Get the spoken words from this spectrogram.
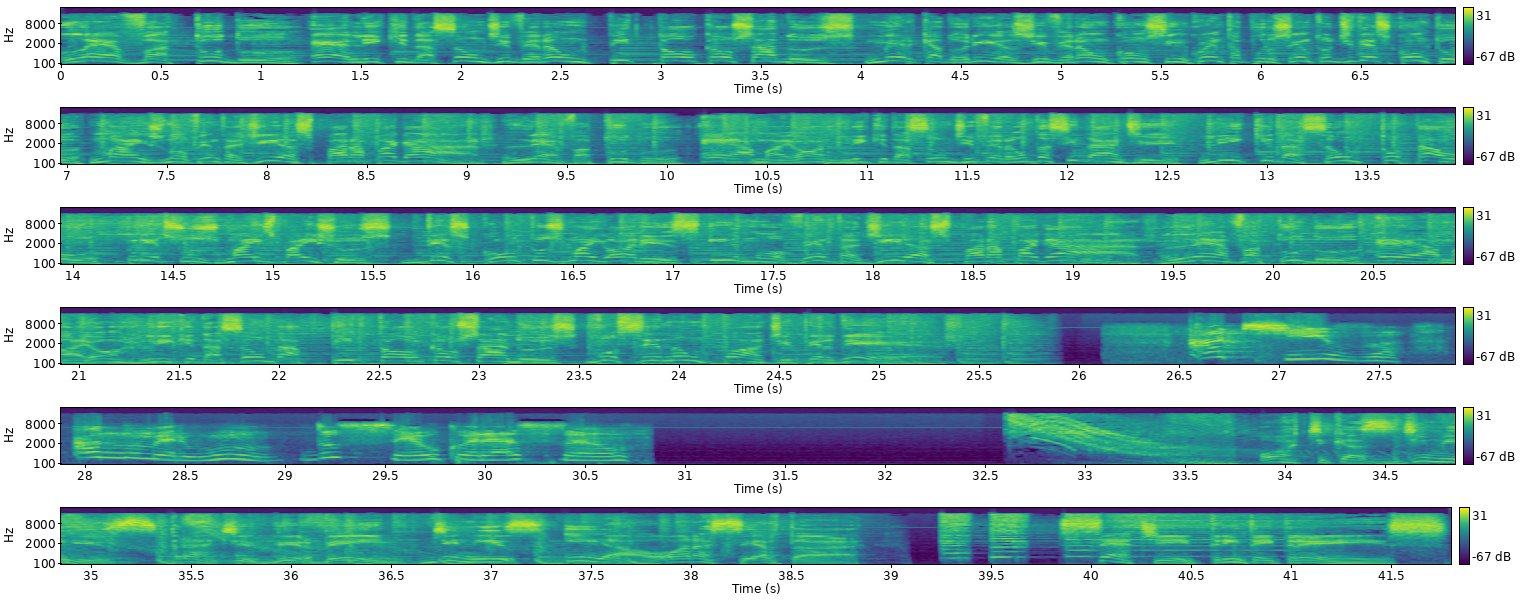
Leva tudo. É liquidação de verão Pitol Calçados. Mercadorias de verão com 50% de desconto, mais 90 dias para pagar. Leva tudo. É a maior liquidação de verão da cidade. Liquidação total. Preços mais baixos, descontos maiores e 90 dias para pagar. Leva tudo. É a maior liquidação da Pitol Calçados. Você não pode perder. Ativa a número um do seu coração. Óticas Diniz. Pra te ver bem, Diniz e a hora certa. Sete trinta e três.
